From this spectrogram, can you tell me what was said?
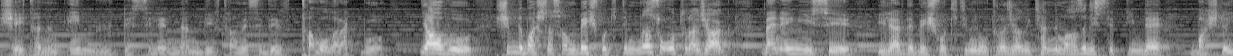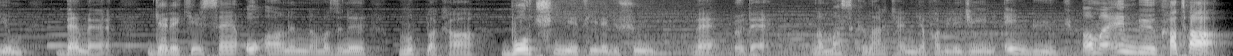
Şeytanın en büyük destelerinden bir tanesidir. Tam olarak bu. Yahu şimdi başlasam beş vakitim nasıl oturacak? Ben en iyisi ileride beş vakitimin oturacağını kendime hazır hissettiğimde başlayayım deme. Gerekirse o anın namazını mutlaka borç niyetiyle düşün ve öde. Namaz kılarken yapabileceğin en büyük ama en büyük hata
